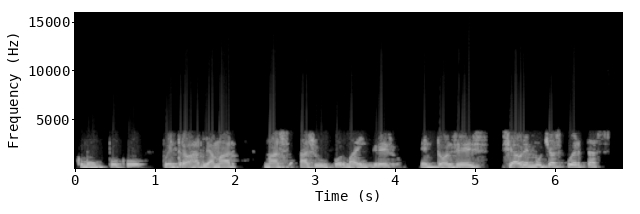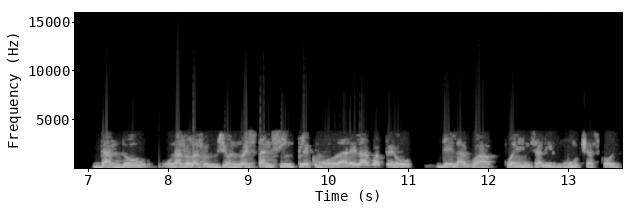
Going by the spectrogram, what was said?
como un poco, pueden trabajar y amar más a su forma de ingreso. Entonces se abren muchas puertas dando una sola solución. No es tan simple como dar el agua, pero del agua pueden salir muchas cosas.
